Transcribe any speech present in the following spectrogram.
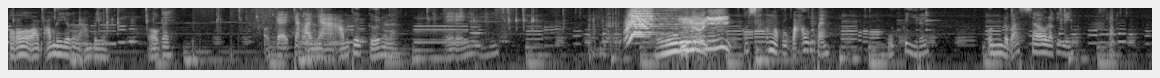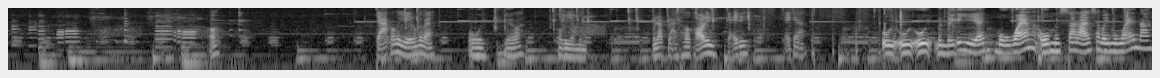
ồ ông, ông đi vô các bạn ông đi vô. Ok. Ok chắc là nhà ông thiếu cửa này là để có sao có ngọc lục bảo luôn các bạn? Ủa, cái gì đấy? On the là cái gì? Ủa? Chả có cái gì luôn các bạn. Ui, ghê quá. Thôi bây giờ mình mình lặp lại thôi, khỏi đi. Chạy đi. Chạy cái nào ui ui ui, mình bị cái gì vậy? Mù quáng. Ủa, mình sao lại, sao bị mù quáng ta?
